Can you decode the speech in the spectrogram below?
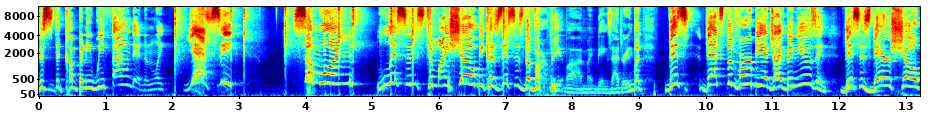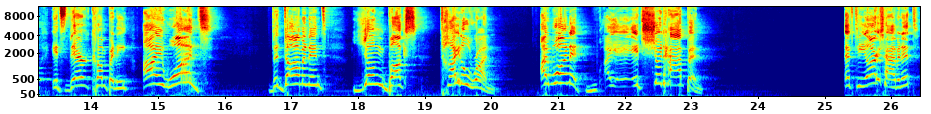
this is the company we founded." And I'm like, "Yes, see, someone." Listens to my show because this is the verbiage. Well, I might be exaggerating, but this that's the verbiage I've been using. This is their show, it's their company. I want the dominant Young Bucks title run. I want it. I, it should happen. FTR's having it,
